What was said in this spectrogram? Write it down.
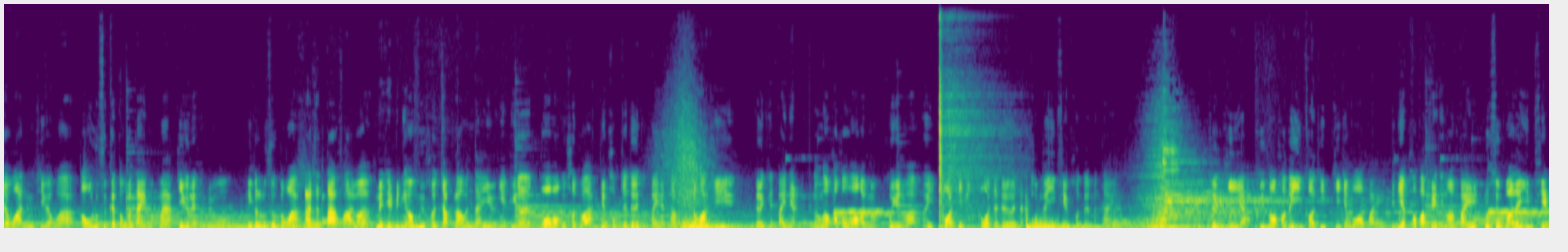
จังหวะหนึ่งที่แบบว่าเขารู้สึกกันตรงบันไดมากๆพี่ก็เลยหันไปมองพี่ก็รู้สึกแบบว่าอาจจะตาฝาดว่าเหมือนเห็นเป็นเงามือคนจับราวบันไดอยู่อย่างเงี้ยพี่ก็วอบอกทุกคนว่าเดี๋ยวผมจะเดินขึ้นไปนะครับระหว่างที่เดินขึ้นไปเนี่ยน้องๆเขาก็วอกันว่าคุยกันว่าเฮ้ยก่อนที่พี่โก้จะเดินอะผมได้ยินเสียงคนเดินบันไดซึ่งพี่อะคือน้องเขาได้ยินก่อนที่พี่จะวอลไป ทีเนี้ยพอปรับเปลี่ยนที่นอนไปรู้สึกว่าได้ยินเสียง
